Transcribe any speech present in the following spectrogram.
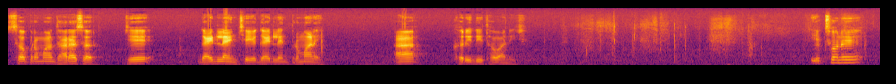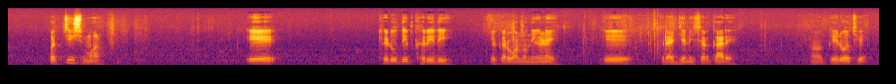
સપ્રમાણ ધારાસર જે ગાઈડલાઈન છે, એ ગાઈડલાઈન પ્રમાણે આ ખરીદી થવાની છે. એકસો ને પચીસ મણ એ ખેડૂત ખરીદી એ કરવાનો નિર્ણય એ રાજ્યની સરકારે કર્યો છે.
